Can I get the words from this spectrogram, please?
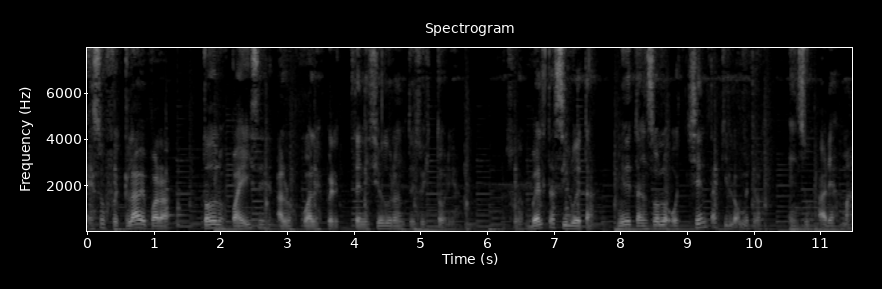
Eso fue clave para todos los países a los cuales perteneció durante su historia. Su esbelta silueta mide tan solo 80 kilómetros en sus áreas más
